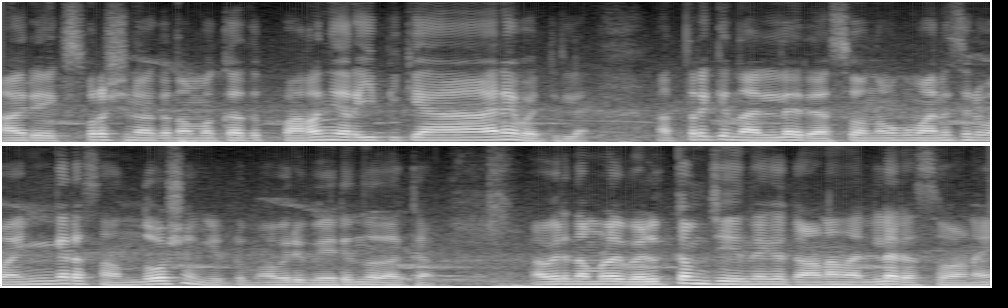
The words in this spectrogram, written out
ആ ഒരു എക്സ്പ്രഷനും ഒക്കെ നമുക്കത് പറഞ്ഞറിയിപ്പിക്കാനേ പറ്റില്ല. അത്രയ്ക്ക് നല്ല രസമാണ്. നമുക്ക് മനസ്സിന് ഭയങ്കര സന്തോഷം കിട്ടും അവർ വരുന്നതൊക്കെ. അവർ നമ്മളെ വെൽക്കം ചെയ്യുന്നതൊക്കെ കാണാൻ നല്ല രസമാണേ.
